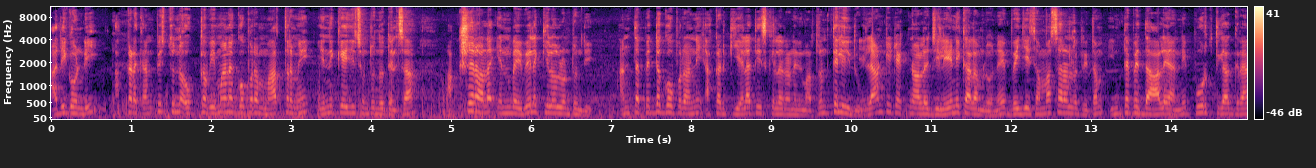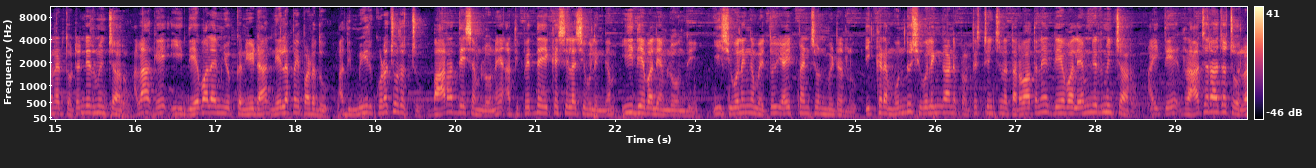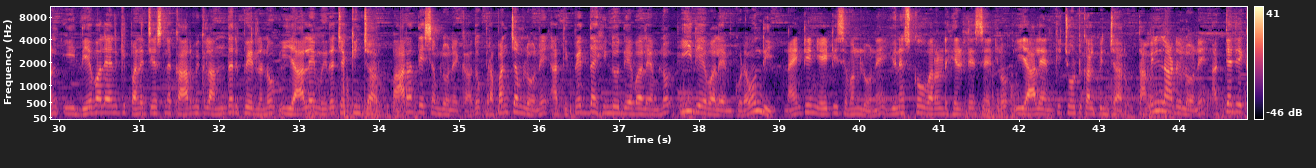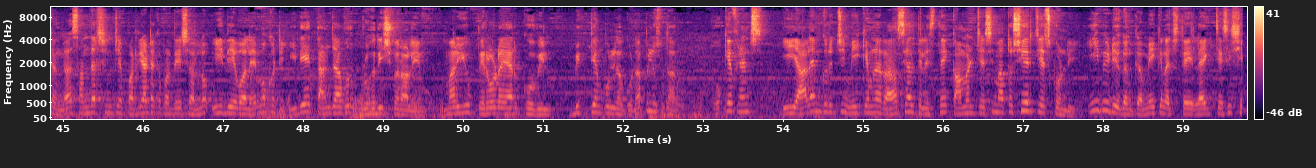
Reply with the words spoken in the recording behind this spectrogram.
అదిగోండి అక్కడ కనిపిస్తున్న ఒక్క విమాన గోపురం మాత్రమే ఎన్ని కేజీస్ ఉంటుందో తెలుసా? అక్షరాల ఎనభై వేల కిలోలు ఉంటుంది. అంత పెద్ద గోపురాన్ని అక్కడికి ఎలా తీసుకెళ్ళారు అనేది మాత్రం తెలియదు ఎలాంటి టెక్నాలజీ లేని కాలంలోనే వెయ్యి సంవత్సరాల క్రితం ఇంత పెద్ద ఆలయాన్ని పూర్తిగా గ్రానైట్ తోటి నిర్మించారు. అలాగే ఈ దేవాలయం యొక్క నీడ నేలపై పడదు. అది మీరు కూడా చూడొచ్చు. భారతదేశంలోనే అతి పెద్ద ఏకశిల శివలింగం ఈ దేవాలయంలో ఉంది. ఈ శివలింగం ఎత్తు ఎయిట్ పాయింట్ సెవెన్ మీటర్లు. ఇక్కడ ముందు శివలింగాన్ని ప్రతిష్ఠించిన తర్వాతనే దేవాలయం నిర్మించారు. అయితే రాజరాజ చోళన్ ఈ దేవాలయానికి పనిచేసిన కార్మికుల అందరి పేర్లను ఈ ఆలయం మీద చెక్కించారు. భారతదేశంలోనే కాదు ప్రపంచంలోనే అతి పెద్ద హిందూ దేవాలయంలో ఈ దేవాలయం కూడా ఉంది. నైన్టీన్ ఎయిటీ సెవెన్లోనే యునెస్కో వరల్డ్ హెరిటేజ్ సైట్లో ఈ ఆలయానికి చోటు కల్పించారు. తమిళనాడులోనే అత్యధికంగా సందర్శించే పర్యాటక ప్రదేశాల్లో ఈ దేవాలయం ఒకటి. ఇదే తంజావూర్ బృహదీశ్వరాలయం మరియు పెరోడయార్ కోవిల్ బిగ్ టెంపుల్గా కూడా పిలుస్తారు. ఓకే ఫ్రెండ్స్ ఈ ఆలయం గురించి మీకేమైనా రహస్యాలు తెలిస్తే కామెంట్ చేసి మాతో షేర్ చేసుకోండి. ఈ వీడియో కనుక మీకు నచ్చితే లైక్ చేసి షేర్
